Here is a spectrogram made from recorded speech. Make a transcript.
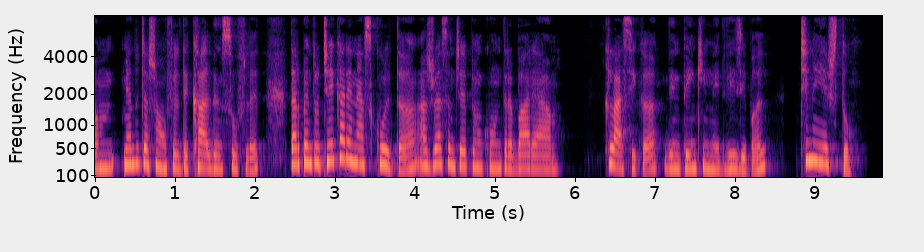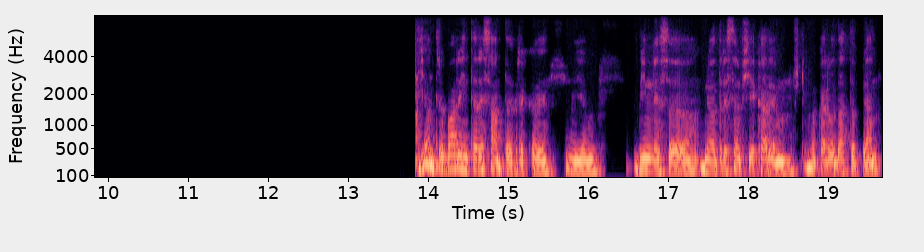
um, mi-aduce așa un fel de cald în suflet. Dar pentru cei care ne ascultă, aș vrea să începem cu întrebarea clasică din Thinking Made Visible. Cine ești tu? E o întrebare interesantă, cred că e bine să ne adresăm fiecare, nu știu, măcar o dată pe an.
